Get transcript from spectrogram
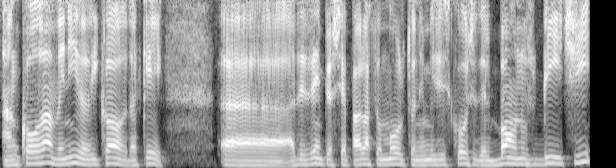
Ancora avvenire ricorda che Uh, ad esempio si è parlato molto nei mesi scorsi del bonus bici,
